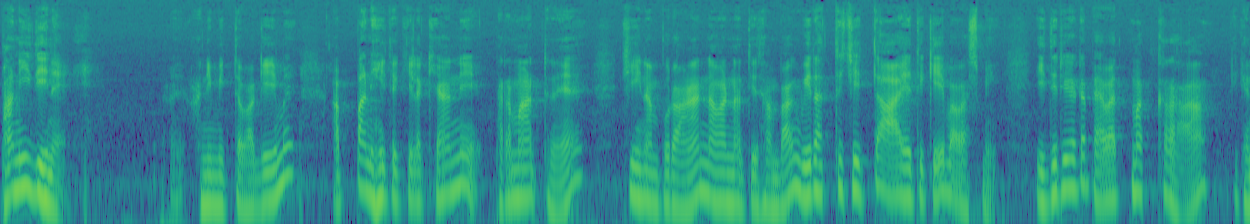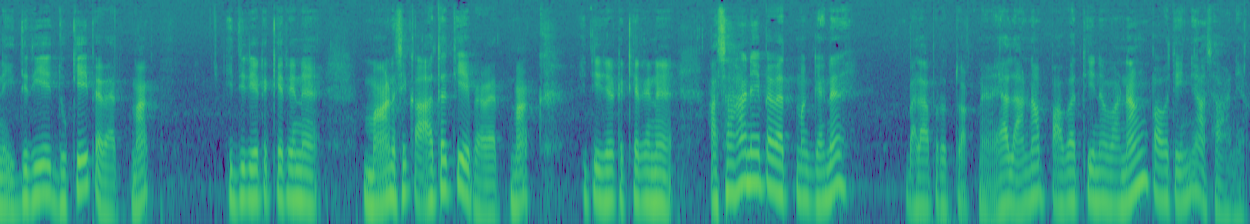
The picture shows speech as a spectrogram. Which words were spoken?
පණිදි නැහැ. අනිමිත්ත වගේම අප්පනිහිත කියලා කියන්නේ પરමාර්ථ නෑ චීනම් පුරාණං නවන්නති සම්භං විරත් චිත්ත ආයතිකේ බවස්මි ඉදිරියට පැවැත්මක් කරා ඒ කියන්නේ ඉදිරියේ දුකේ පැවැත්මක් ඉදිරියට කෙරෙන මානසික ආතතියේ පැවැත්මක් ඉදිරියට කෙරෙන අසහනයේ පැවැත්මක් ගැන බලාපොරොත්තුවක් නෑ. එයා දන්නවා පවතිනවා නම් පවතින්නේ අසහනයක්.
